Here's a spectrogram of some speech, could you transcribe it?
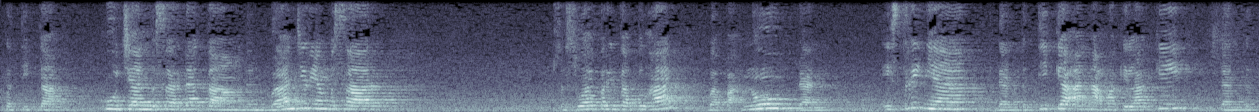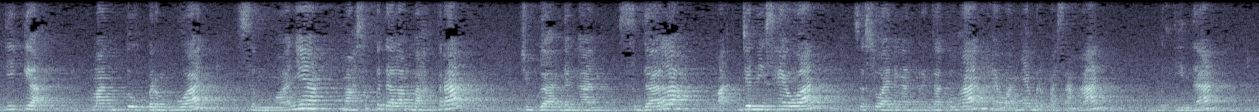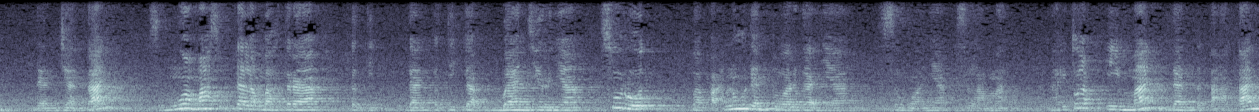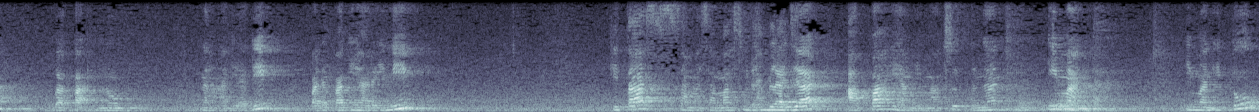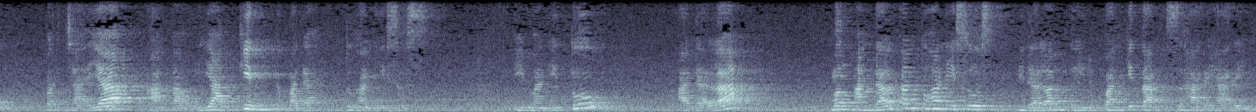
ketika hujan besar datang dan banjir yang besar sesuai perintah Tuhan Bapak Nuh dan istrinya dan ketiga anak laki-laki dan ketiga mantu perempuan semuanya masuk ke dalam bahtera juga dengan segala jenis hewan sesuai dengan perintah Tuhan hewannya berpasangan betina dan jantan semua masuk dalam bahtera dan ketika banjirnya surut Bapak Nuh dan keluarganya semuanya selamat. Nah itulah iman dan ketaatan Bapak Nuh. Nah adik-adik pada pagi hari ini kita sama-sama sudah belajar apa yang dimaksud dengan iman. Iman itu percaya atau yakin kepada Tuhan Yesus. Iman itu adalah mengandalkan Tuhan Yesus di dalam kehidupan kita sehari-hari.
